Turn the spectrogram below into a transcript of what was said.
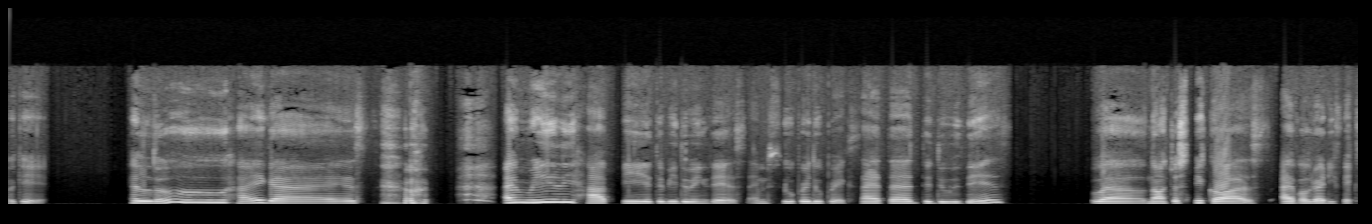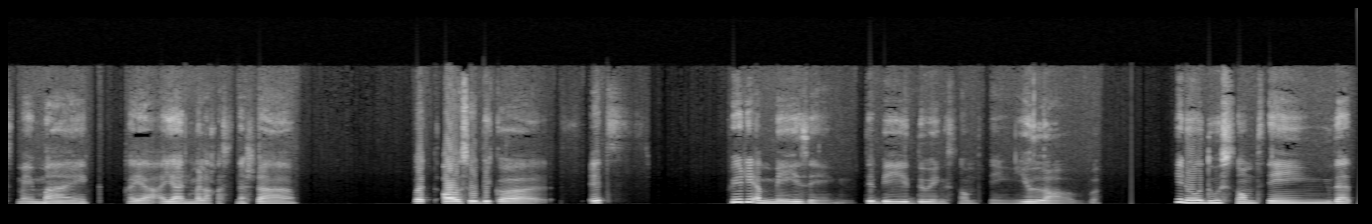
Okay. Hello. Hi, guys. I'm really happy to be doing this. I'm super duper excited to do this. Well, not just because I've already fixed my mic, kaya ayan, malakas na siya. But also because it's pretty amazing to be doing something you love. You know, do something that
